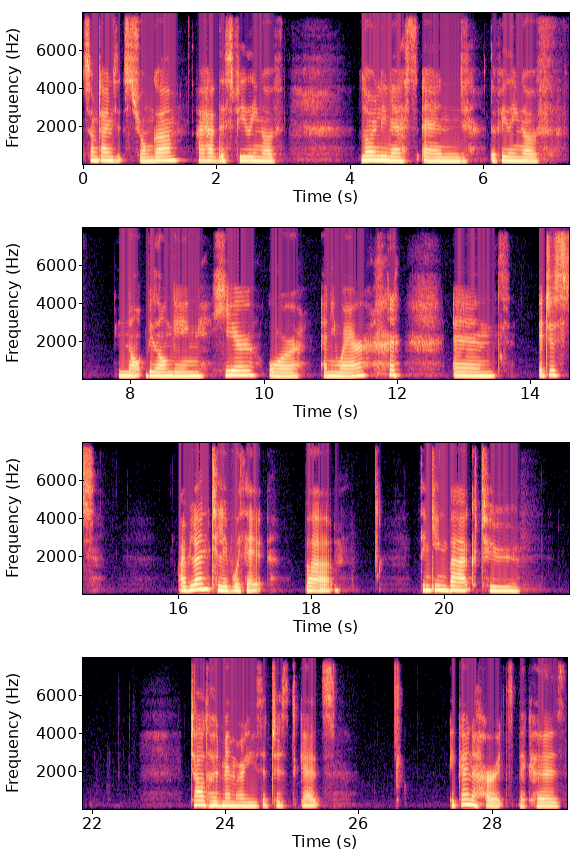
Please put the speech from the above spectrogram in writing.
sometimes it's stronger. I have this feeling of loneliness and the feeling of not belonging here or anywhere. and it just, I've learned to live with it, but thinking back to childhood memories, it just gets, it kind of hurts because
